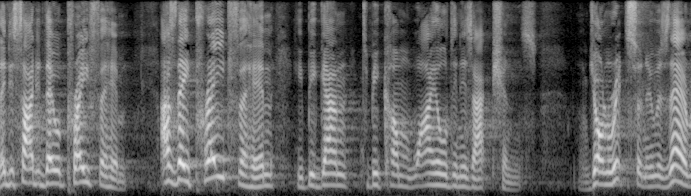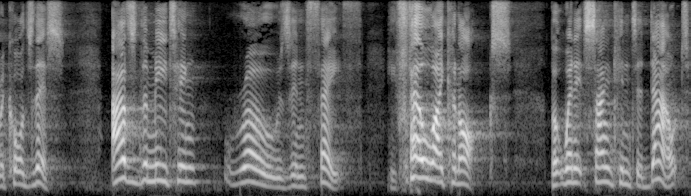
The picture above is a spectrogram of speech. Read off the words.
They decided they would pray for him. As they prayed for him, he began to become wild in his actions. John Ritson, who was there, records this As the meeting rose in faith, he fell like an ox, but when it sank into doubt,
